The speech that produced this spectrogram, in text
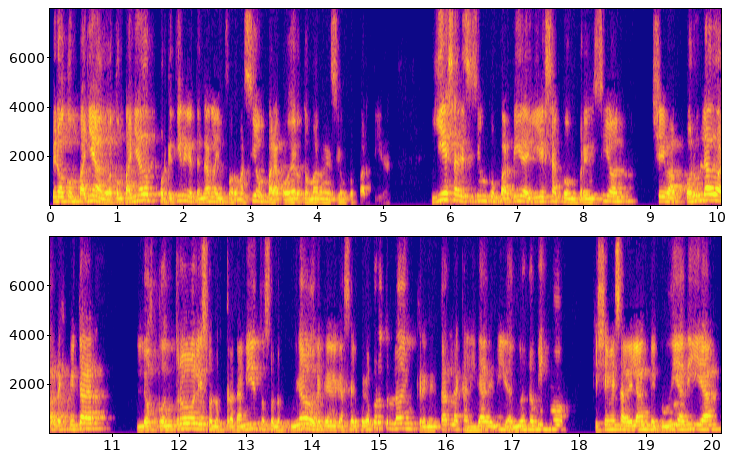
pero acompañado, acompañado porque tiene que tener la información para poder tomar una decisión compartida. Y esa decisión compartida y esa comprensión lleva, por un lado, a respetar los controles o los tratamientos o los cuidados que tenga que hacer, pero por otro lado incrementar la calidad de vida. No es lo mismo que lleves adelante tu día a día,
